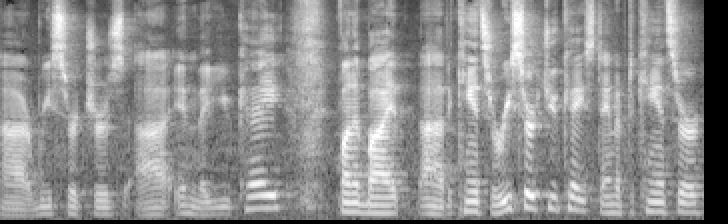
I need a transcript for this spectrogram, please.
uh, researchers uh, in the UK, funded by uh, the Cancer Research UK, Stand Up to Cancer,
